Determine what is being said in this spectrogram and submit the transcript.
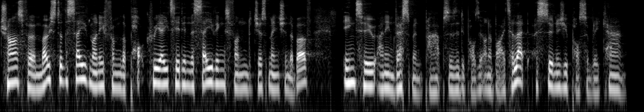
transfer most of the saved money from the pot created in the savings fund just mentioned above into an investment, perhaps as a deposit on a buy to let, as soon as you possibly can.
